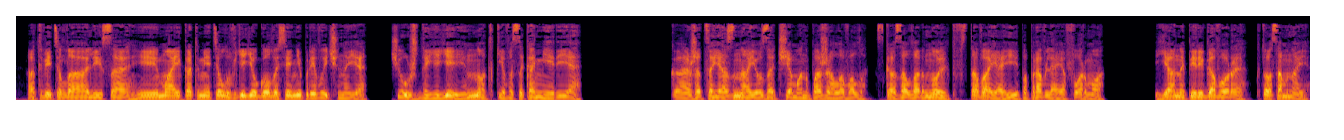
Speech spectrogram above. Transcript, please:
— ответила Алиса, и Майк отметил в ее голосе непривычные, чуждые ей нотки высокомерия. «Кажется, я знаю, зачем он пожаловал», — сказал Арнольд, вставая и поправляя форму. «Я на переговоры. Кто со мной?»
